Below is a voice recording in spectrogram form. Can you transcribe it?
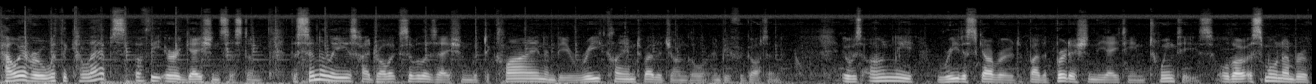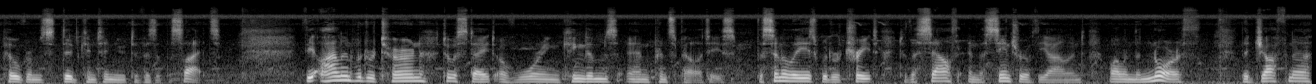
However, with the collapse of the irrigation system, the Sinhalese hydraulic civilization would decline and be reclaimed by the jungle and be forgotten. It was only rediscovered by the British in the 1820s, although a small number of pilgrims did continue to visit the sites. The island would return to a state of warring kingdoms and principalities. The Sinhalese would retreat to the south and the centre of the island, while in the north, the Jaffna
